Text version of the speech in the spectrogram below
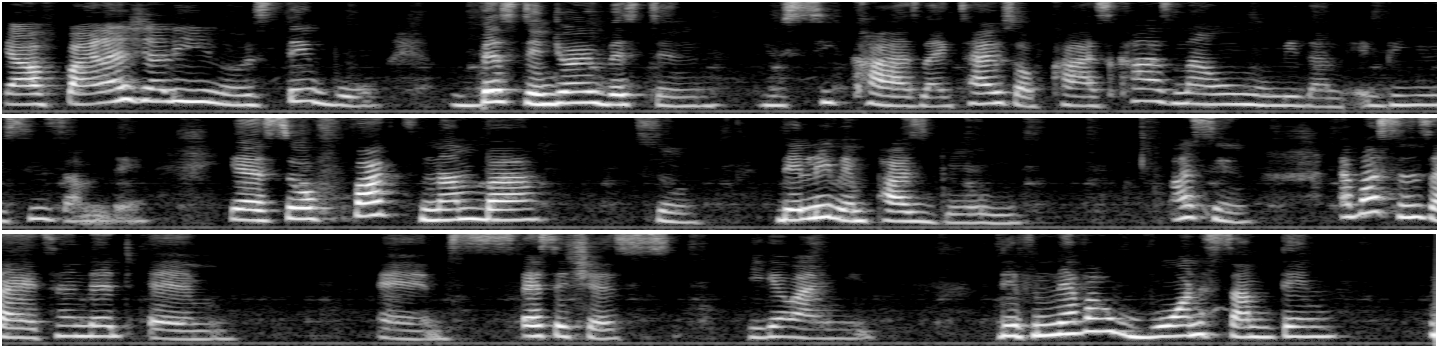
they are financially, you know, stable, vesting, during vesting. You see cars, like types of cars. Cars now won't be than a B, you see something. Yeah, so fact number two, they live in past glory. As in, ever since I attended um um SHS you get what I mean? They've never won something.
